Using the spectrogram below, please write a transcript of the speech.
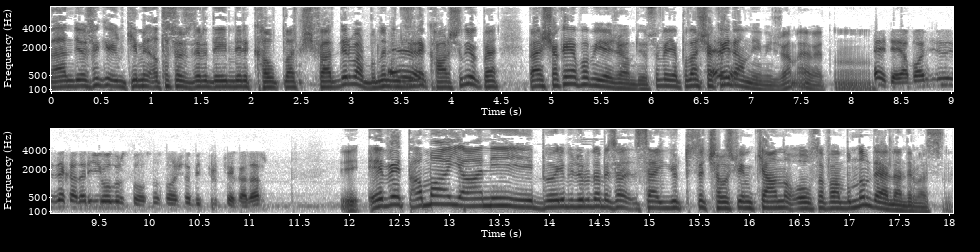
ben diyorsun ki ülkemin atasözleri, deyimleri, kalıplaşmış ifadeleri var. Bunların İngilizce'de Evet. karşılığı yok. Ben ben şaka yapamayacağım diyorsun ve yapılan şakayı Evet. da anlayamayacağım. Evet. Hmm. Evet ya yabancı diliniz ne kadar iyi olursa olsun sonuçta bir Türkçe kadar. E, Evet ama yani böyle bir durumda mesela sen yurt dışında çalışma imkanı olsa falan bunu da mı değerlendirmezsin?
